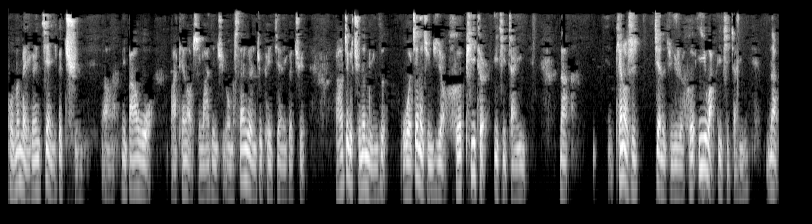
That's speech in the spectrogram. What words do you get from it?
我们每个人建一个群啊，你把我把田老师拉进去，我们三个人就可以建一个群。然后这个群的名字，我建的群就叫和 Peter 一起战役。那田老师建的群就是和伊娃一起战役。那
